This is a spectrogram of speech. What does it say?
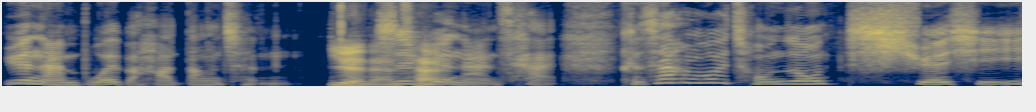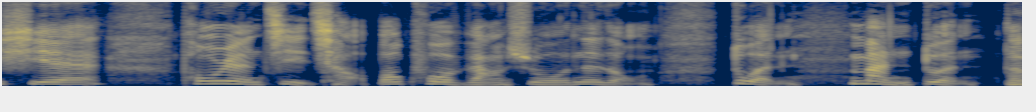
越南不会把它当成越南是越南菜，可是他们会从中学习一些烹饪技巧，包括比方说那种炖慢炖的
